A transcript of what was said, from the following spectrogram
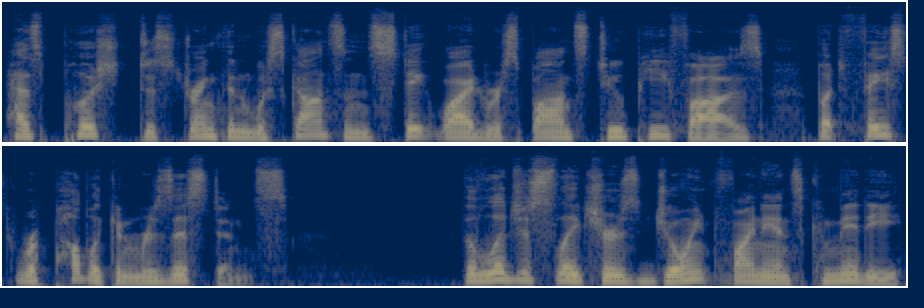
has pushed to strengthen Wisconsin's statewide response to PFAS, but faced Republican resistance. The legislature's Joint Finance Committee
